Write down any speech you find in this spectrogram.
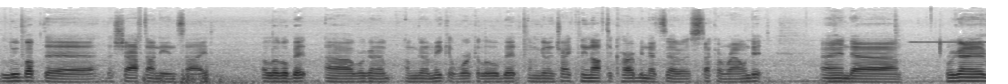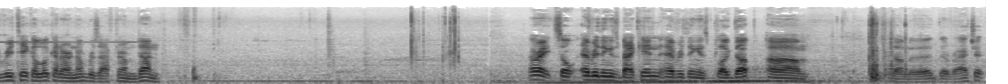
lube up the, the shaft on the inside a little bit. Uh, we're gonna I'm gonna make it work a little bit. I'm gonna try to clean off the carbon that's uh, stuck around it, and we're gonna retake a look at our numbers after I'm done. All right, so everything is back in. Everything is plugged up. Um, down to the, the ratchet.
